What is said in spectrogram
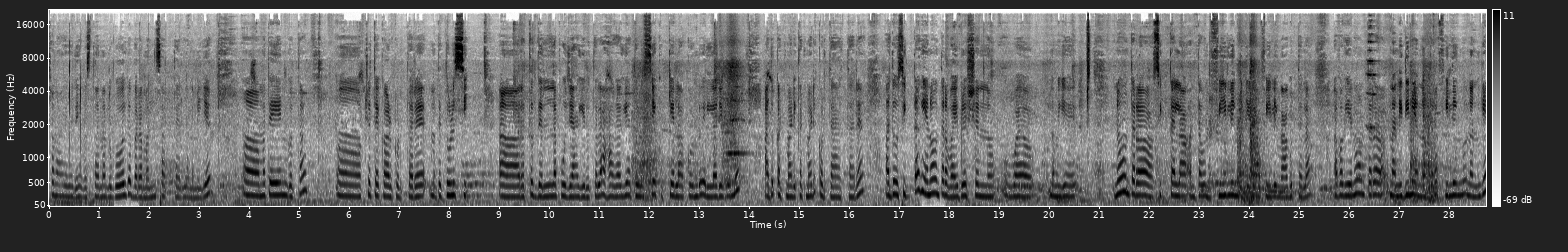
ಚೆನ್ನಾಗಿದೆ ದೇವಸ್ಥಾನ. ಅಲ್ಲಿಗೆ ಹೋದ್ರೆ ಬರೋ ಮನಸ್ಸಾಗ್ತಾ ಇಲ್ಲ ನಮಗೆ. ಮತ್ತು ಏನು ಗೊತ್ತಾ? ಅಕ್ಷತೆ ಕಾಳು ಕೊಡ್ತಾರೆ, ಮತ್ತು ತುಳಸಿ. ರಥದ್ದೆಲ್ಲ ಪೂಜೆ ಆಗಿರುತ್ತಲ್ಲ, ಹಾಗಾಗಿ ಆ ತುಳಸಿ ಕುಕ್ಕೆಲ್ಲ ಹಾಕ್ಕೊಂಡು ಎಲ್ಲರಿಗೂ ಅದು ಕಟ್ ಮಾಡಿ ಕಟ್ ಮಾಡಿ ಕೊಡ್ತಾ ಇರ್ತಾರೆ. ಅದು ಸಿಕ್ಕಿದಾಗ ಏನೋ ಒಂಥರ ವೈಬ್ರೇಷನ್ ನಮಗೆ ಏನೋ ಒಂಥರ ಸಿಕ್ತಲ್ಲ ಅಂತ ಒಂದು ಫೀಲಿಂಗ್ ಇದೆಯಲ್ಲ ಫೀಲಿಂಗ್ ಆಗುತ್ತಲ್ಲ. ಅವಾಗ ಏನೋ ಒಂಥರ ನಾನು ಇದ್ದೀನಿ ಅನ್ನೋ ಥರ ಫೀಲಿಂಗು ನನಗೆ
